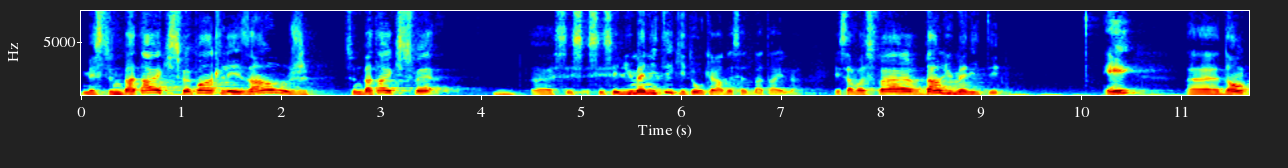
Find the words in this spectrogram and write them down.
mais c'est une bataille qui se fait pas entre les anges, c'est une bataille qui se fait... Euh, c'est l'humanité qui est au cœur de cette bataille-là. Et ça va se faire dans l'humanité. Et euh, donc,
